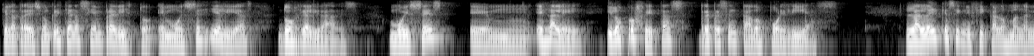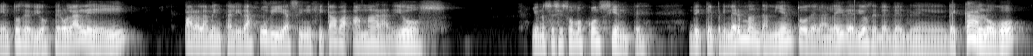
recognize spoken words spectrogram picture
que la tradición cristiana siempre ha visto en Moisés y Elías dos realidades. Moisés em, es la ley y los profetas representados por Elías. La ley que significa los mandamientos de Dios, pero la ley para la mentalidad judía significaba amar a Dios, yo no sé si somos conscientes de que el primer mandamiento de la ley de Dios, del, decálogo,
